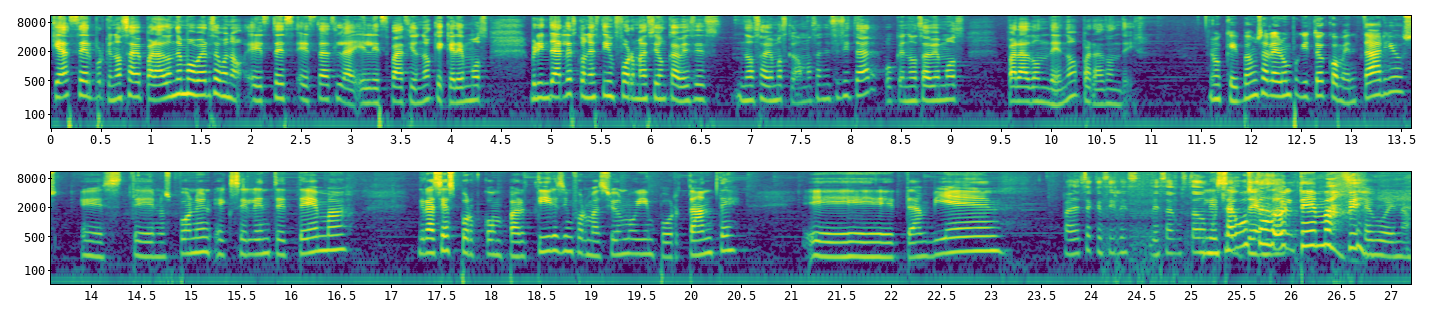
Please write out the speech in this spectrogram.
qué hacer porque no sabe para dónde moverse, bueno, este es, este es la, el espacio ¿no? que queremos brindarles con esta información que a veces no sabemos que vamos a necesitar o que no sabemos para dónde, ¿no? Para dónde ir. Ok, vamos a leer un poquito de comentarios. Este, nos ponen excelente tema. Gracias por compartir esa información muy importante. Eh, también parece que sí les, les ha gustado les mucho ha gustado el tema. el tema. Sí. Qué bueno.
